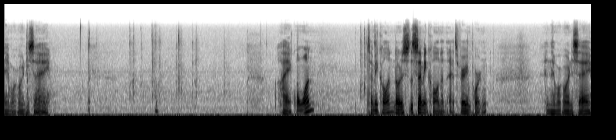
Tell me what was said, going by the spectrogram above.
and we're going to say. I equal 1 semicolon. Notice the semicolon in there. It's very important. And then we're going to say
